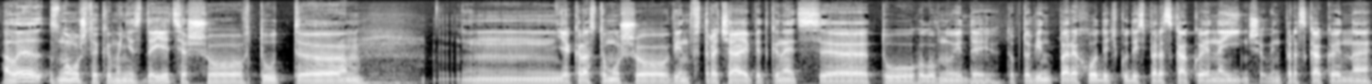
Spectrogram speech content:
Але знову ж таки, мені здається, що тут. Е, якраз тому, що він втрачає під кінець е, ту головну ідею. Тобто він переходить кудись, перескакує на інше. Він перескакує на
